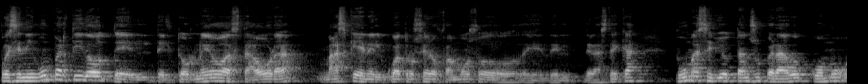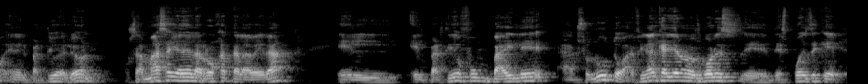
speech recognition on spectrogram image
pues en ningún partido del, torneo hasta ahora, más que en el 4-0 famoso de, del Azteca, Pumas se vio tan superado como en el partido de León. O sea, más allá de la Roja Talavera, el, partido fue un baile absoluto. Al final cayeron los goles eh, después de que,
